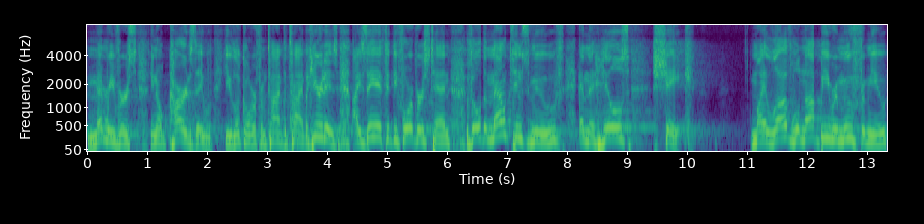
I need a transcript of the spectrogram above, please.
memory verse, you know, cards that you look over from time to time." But here it is, Isaiah 54 verse 10, "Though the mountains move and the hills shake. My love will not be removed from you,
